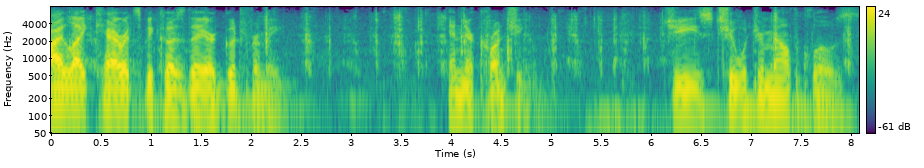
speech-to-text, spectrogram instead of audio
I like carrots because they are good for me. And they're crunchy. Geez, chew with your mouth closed.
